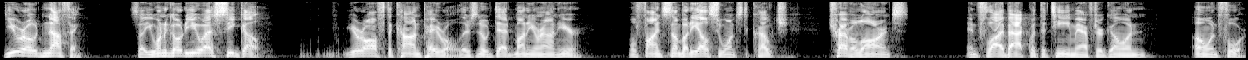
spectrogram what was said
You're owed nothing. So you want to go to USC? Go. You're off the Khan payroll. There's no dead money around here. We'll find somebody else who wants to coach Trevor Lawrence and fly back with the team after going 0 and 4. I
